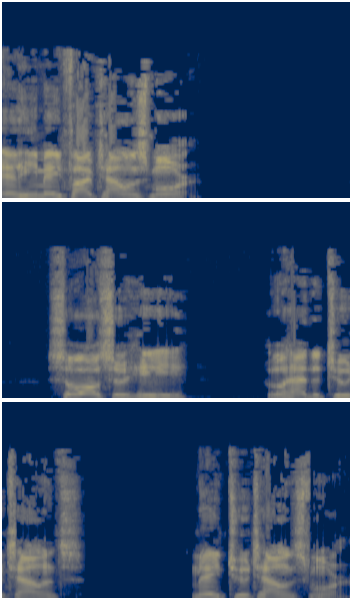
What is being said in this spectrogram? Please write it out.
And he made five talents more. So also he who had the two talents made two talents more.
